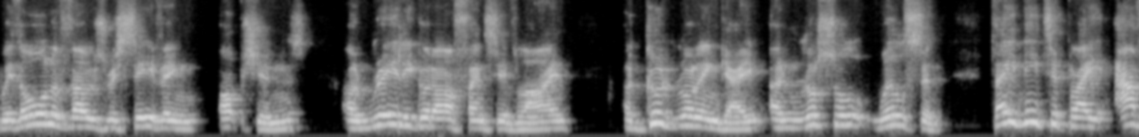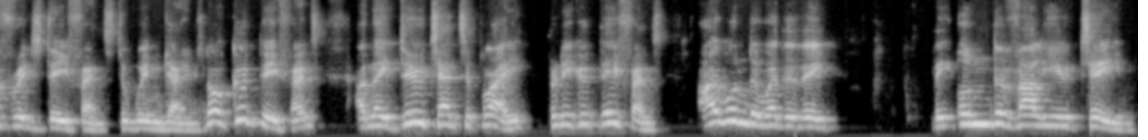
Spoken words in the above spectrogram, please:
with all of those receiving options, a really good offensive line, a good running game, and Russell Wilson. They need to play average defense to win games, not good defense, and they do tend to play pretty good defense. I wonder whether the the undervalued team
